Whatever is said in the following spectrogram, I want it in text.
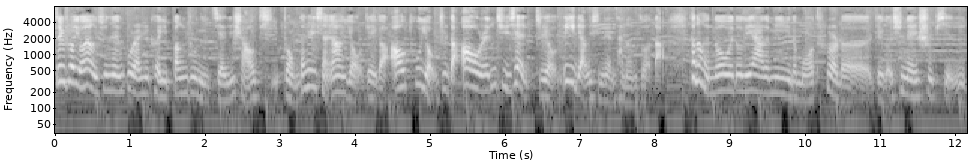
所以说，有氧训练固然是可以帮助你减少体重，但是想要有这个凹凸有致的傲人曲线，只有力量训练才能做到。看到很多维多利亚的秘密的模特的这个训练视频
